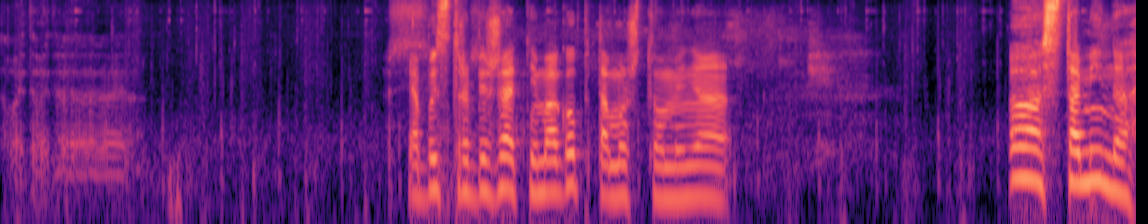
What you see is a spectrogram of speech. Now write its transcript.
Давай, давай, давай, давай. Я быстро бежать не могу, потому что у меня... А, стамина.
